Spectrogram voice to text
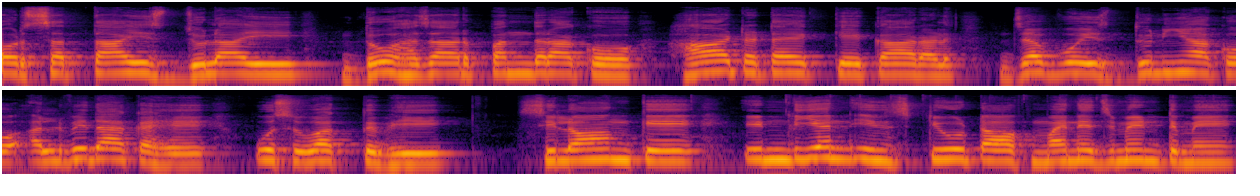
और 27 जुलाई 2015 को हार्ट अटैक के कारण जब वो इस दुनिया को अलविदा कहे, उस वक्त भी शिलोंग के इंडियन इंस्टीट्यूट ऑफ़ मैनेजमेंट में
